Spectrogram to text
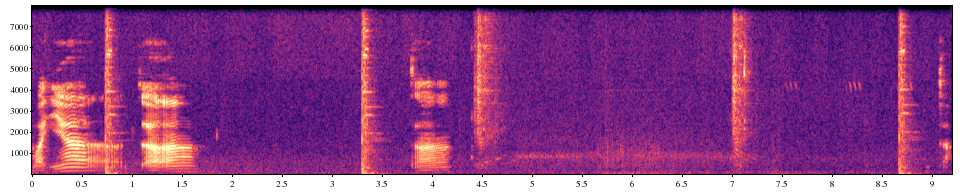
Bauen wir hier, da, da. Da.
